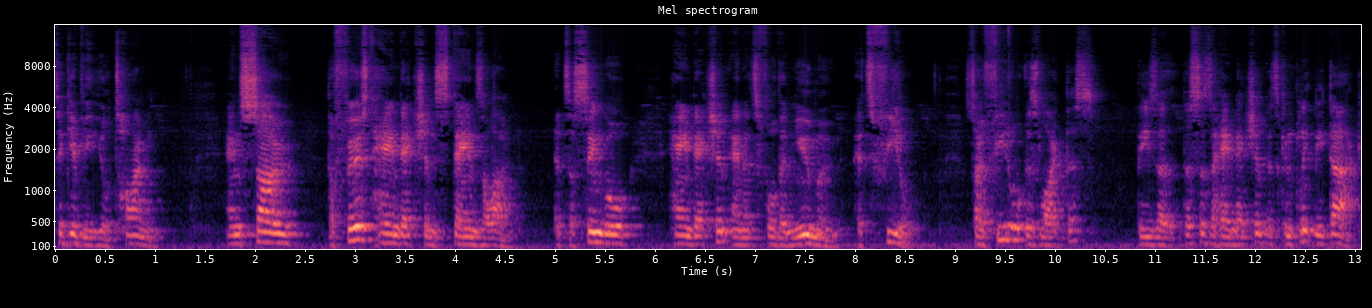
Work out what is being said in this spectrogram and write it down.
to give you your timing. And so the first hand action stands alone. It's a single hand action and it's for the new moon. It's Whiro. So Whiro is like this. These are this is a hand action. It's completely dark.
